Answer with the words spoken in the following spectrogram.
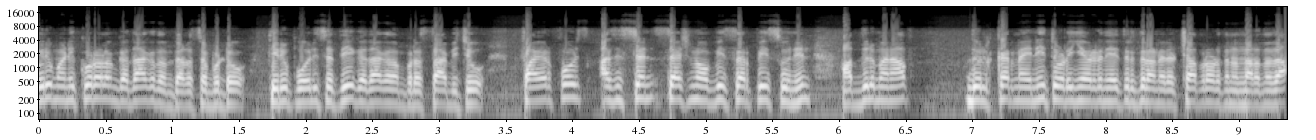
ഒരു മണിക്കൂറോളം ഗതാഗതം തടസ്സപ്പെട്ടു. തിരു പോലീസ് എത്തി ഗതാഗതം പ്രസ്താവിച്ചു. Fire force assistant station officer P Sunil Abdul Manaf Dulquer Naini തുടങ്ങിയവരുടെ നേതൃത്വത്തിലാണ് രക്ഷാപ്രവർത്തനം നടന്നത്.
